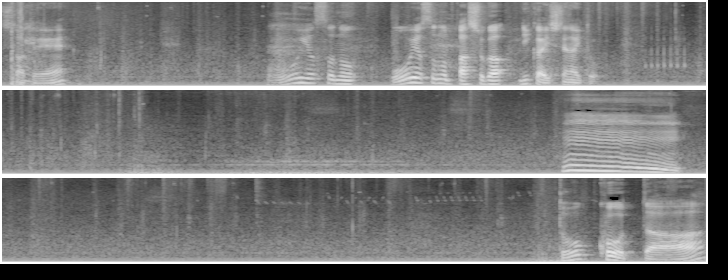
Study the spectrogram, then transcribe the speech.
ちょっと待ってねおおよそのおおよその場所が理解してないと。うん。どこだ？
